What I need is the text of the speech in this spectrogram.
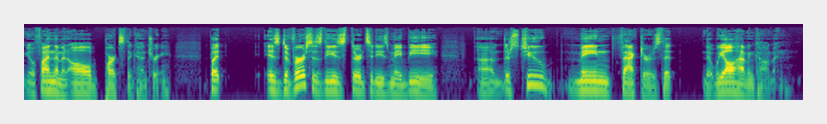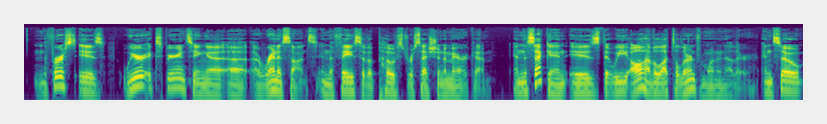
you'll find them in all parts of the country. But as diverse as these third cities may be, um, there's two main factors that that we all have in common. And the first is we're experiencing a, a, a renaissance in the face of a post-recession America. And the second is that we all have a lot to learn from one another. And so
